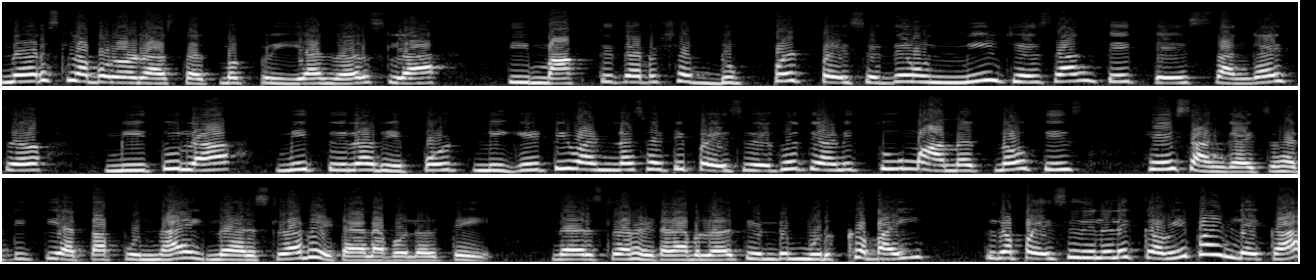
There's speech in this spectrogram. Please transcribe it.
नर्सला बोलवणार असतात. मग प्रिया नर्सला ती मागते त्यापेक्षा दुप्पट पैसे देऊन मी जे सांगते तेच सांगायचं. मी तुला मी तुला रिपोर्ट निगेटिव्ह आणण्यासाठी पैसे देत होते आणि तू मानत नव्हतीस हे सांगायच्यासाठी ती आता पुन्हा एक नर्सला भेटायला बोलवते. नर्सला भेटायला बोलावलं. ती म्हणते मूर्ख बाई तुला पैसे दिलेले कमी पडले का?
